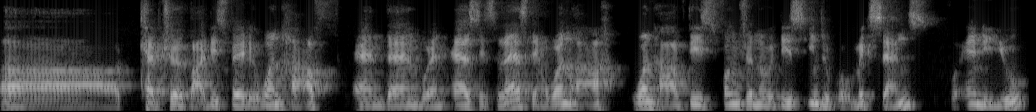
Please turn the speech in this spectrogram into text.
uh, captured by this value one half. And then when s is less than one half, one half, this functional, this integral makes sense for any u.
